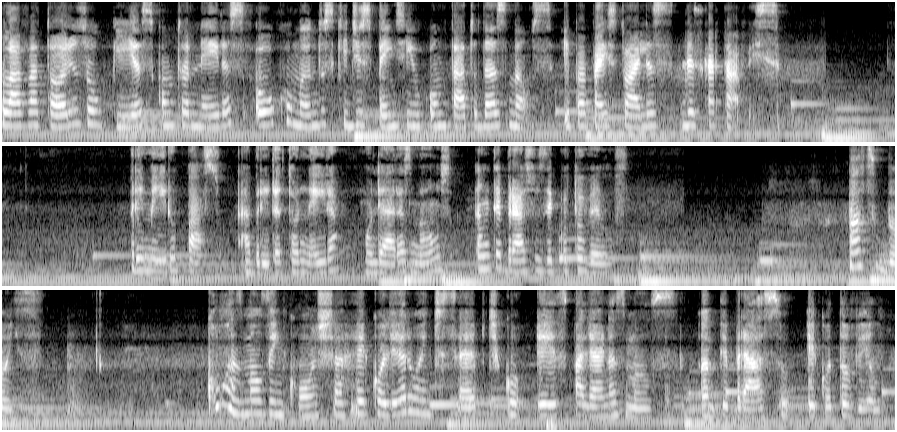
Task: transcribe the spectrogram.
Lavatórios ou pias com torneiras ou comandos que dispensem o contato das mãos e papéis toalhas descartáveis. Primeiro passo: abrir a torneira, molhar as mãos, antebraços e cotovelos. Passo 2: com as mãos em concha, recolher o antisséptico e espalhar nas mãos, antebraço e cotovelo.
